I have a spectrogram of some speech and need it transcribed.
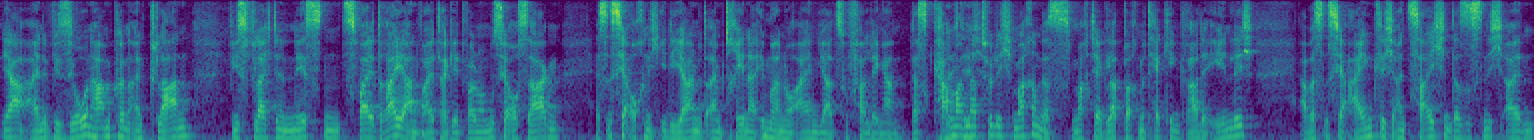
ja, eine Vision haben können, einen Plan, wie es vielleicht in den nächsten zwei, drei Jahren weitergeht, weil man muss ja auch sagen, es ist ja auch nicht ideal, mit einem Trainer immer nur ein Jahr zu verlängern. Das kann Richtig. man natürlich machen, das macht ja Gladbach mit Hacking gerade ähnlich, aber es ist ja eigentlich ein Zeichen, dass es nicht ein,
